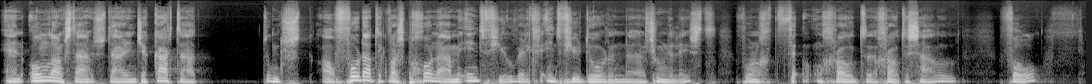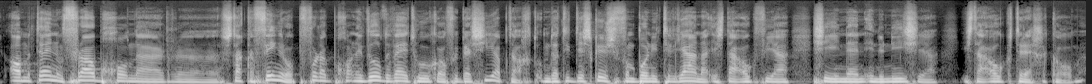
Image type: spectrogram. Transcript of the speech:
En onlangs daar, daar in Jakarta, toen, al voordat ik was begonnen aan mijn interview, werd ik geïnterviewd door een uh, journalist voor een, een grote, grote zaal vol. Al meteen een vrouw begon naar, uh, stak haar vinger op voordat ik begon en wilde weten hoe ik over Bersiap dacht. Omdat die discussie van Bonnie Triana is daar ook via CNN Indonesië, is daar ook terechtgekomen.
